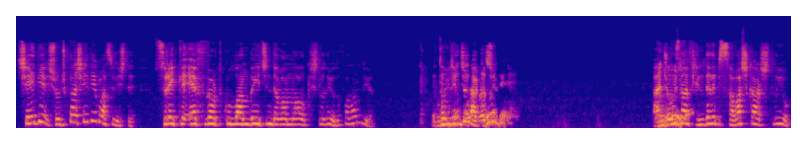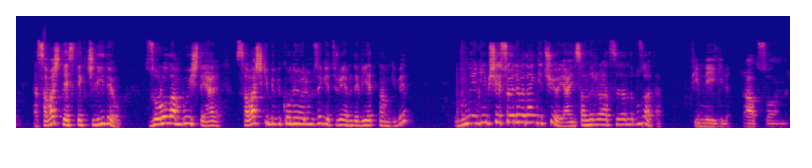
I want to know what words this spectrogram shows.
şey diye çocuklar şey diye bahsediyor işte sürekli F-word kullandığı için devamlı alkışlanıyordu falan diyor. E, tabii canım, alakası öyle. Bence öyle. o yüzden filmde de bir savaş karşılığı yok. Yani savaş destekçiliği de yok. Zor olan bu işte yani savaş gibi bir konuyu önümüze getiriyor hem de Vietnam gibi. Bununla ilgili bir şey söylemeden geçiyor. Yani insanları rahatsız eden de bu zaten. Filmle ilgili rahatsız olanları.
